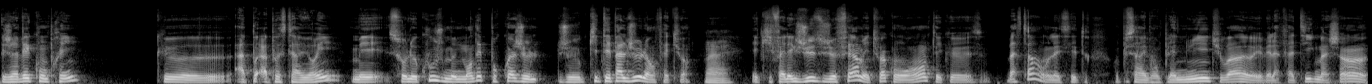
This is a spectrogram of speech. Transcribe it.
j'avais compris que euh, a, a posteriori, mais sur le coup je me demandais pourquoi je je quittais pas le jeu là en fait, tu vois. Ouais et qu'il fallait que juste je ferme et tu vois qu'on rentre et que basta on laissait en plus ça arrive en pleine nuit tu vois il y avait la fatigue machin.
